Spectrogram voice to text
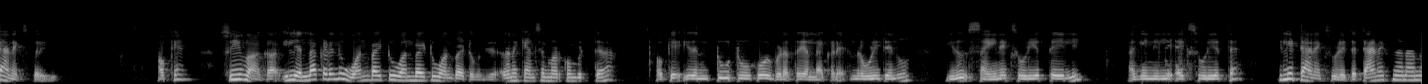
ಟ್ಯಾನ್ ಎಕ್ಸ್ ಬರೀರಿ. ಓಕೆ ಸೊ ಇವಾಗ ಇಲ್ಲಿ ಎಲ್ಲ ಕಡೆನೂ one by two one by two one by two ಬಂದಿದೆ. ಅದನ್ನ ಕ್ಯಾನ್ಸಲ್ ಮಾಡ್ಕೊಂಡ್ಬಿಡ್ತೀರಾ? ಓಕೆ ಇದನ್ನ ಟೂ ಟೂ ಹೋಗ್ಬಿಡತ್ತೆ ಎಲ್ಲ ಕಡೆ. ಅಂದ್ರೆ ಉಳಿತೇನು? ಇದು ಸೈನ್ ಎಕ್ಸ್ ಉಳಿಯುತ್ತೆ ಇಲ್ಲಿ. ಅಗೇನ್ ಇಲ್ಲಿ ಎಕ್ಸ್ ಉಳಿಯುತ್ತೆ. ಇಲ್ಲಿ ಟ್ಯಾನ್ ಎಕ್ಸ್ ಉಳಿಯುತ್ತೆ. ಟ್ಯಾನ್ ಎಕ್ಸ್ನ ನಾನು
